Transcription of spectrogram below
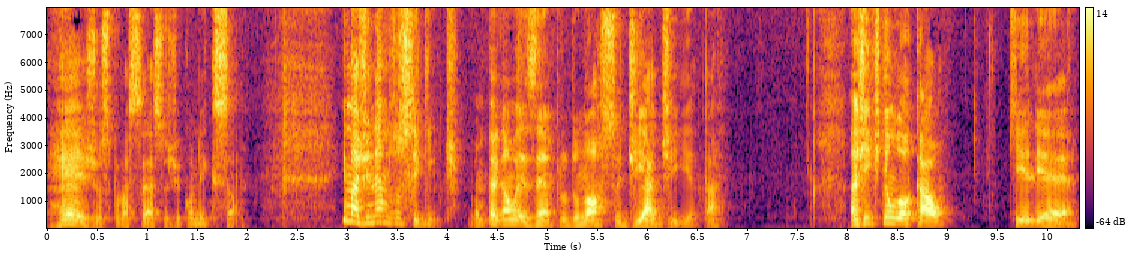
rege os processos de conexão. Imaginemos o seguinte: vamos pegar um exemplo do nosso dia a dia, tá? A gente tem um local que ele é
